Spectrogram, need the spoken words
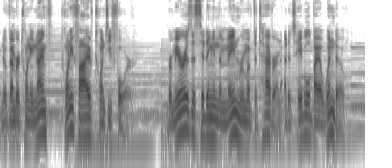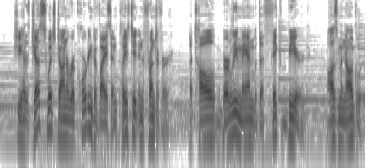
November 29th, 2524. Ramirez is sitting in the main room of the tavern at a table by a window. She has just switched on a recording device and placed it in front of her. A tall, burly man with a thick beard, Osmanoglu,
